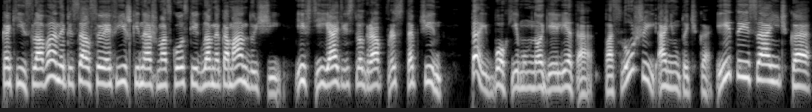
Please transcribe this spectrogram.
какие слова написал в своей афишке наш московский главнокомандующий, их сиятельство граф Простопчин, дай бог ему многие лета. Послушай, Анюточка, и ты, Санечка,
